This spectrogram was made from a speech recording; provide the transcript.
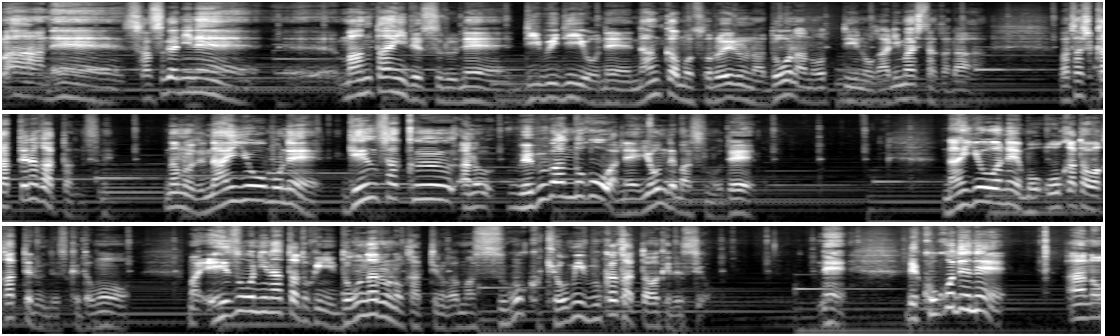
まあねさすがにね満単位でするね DVD をね何回も揃えるのはどうなのっていうのがありましたから私買ってなかったんですね。なので内容もね原作あのウェブ版の方はね読んでますので内容はねもう大方分かってるんですけども、まあ、映像になった時にどうなるのかっていうのが、まあ、すごく興味深かったわけですよ。ね、でここでねあのー、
